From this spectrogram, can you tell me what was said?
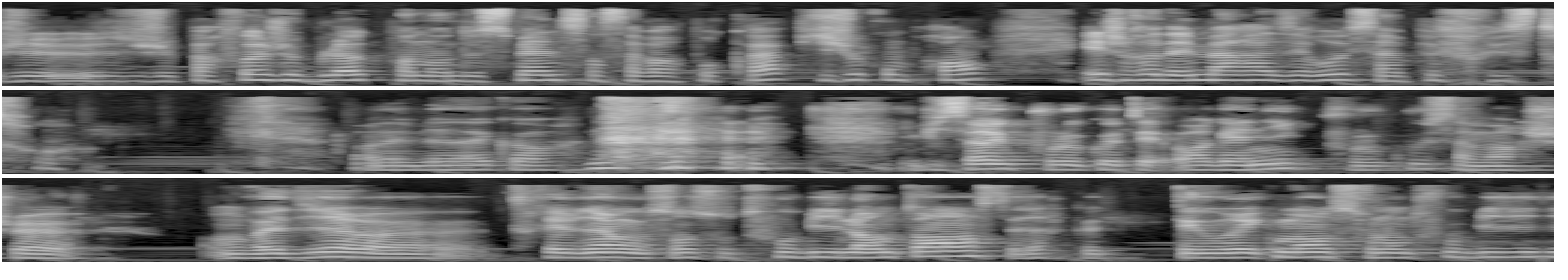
je, parfois je bloque pendant deux semaines sans savoir pourquoi, puis je comprends et je redémarre à zéro, c'est un peu frustrant. On est bien d'accord. et puis c'est vrai que pour le côté organique, pour le coup, ça marche euh, on va dire, euh, très bien au sens où Troubi l'entend, c'est-à-dire que théoriquement, selon Troubi,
